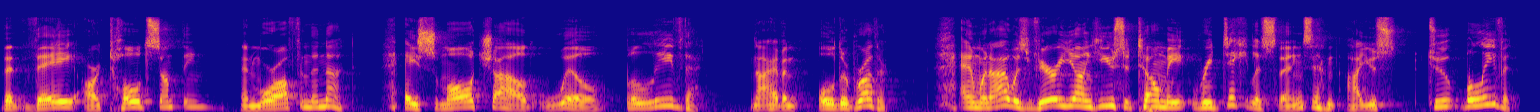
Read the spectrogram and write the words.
that they are told something, and more often than not, a small child will believe that. Now, I have an older brother and when I was very young, he used to tell me ridiculous things, and I used to believe it.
